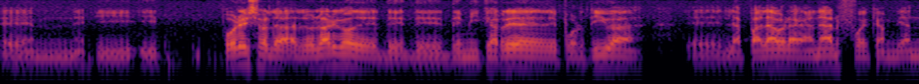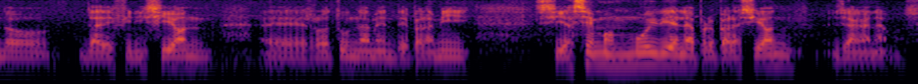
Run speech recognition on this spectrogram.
Eh, y, y por eso a, lo largo de, de- de- de mi carrera deportiva, eh, la palabra ganar fue cambiando la definición eh, rotundamente. Para mí, si hacemos muy bien la preparación, ya ganamos.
